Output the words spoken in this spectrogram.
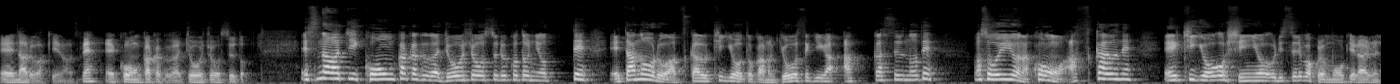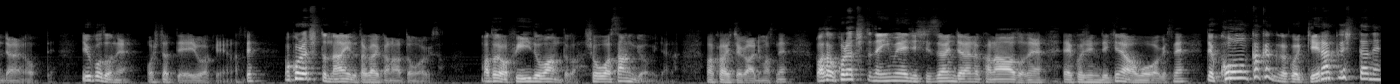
えー、なるわけなんですね。えー、コーン価格が上昇すると。え、すなわち、コーン価格が上昇することによって、エタノールを扱う企業とかの業績が悪化するので、まあそういうようなコーンを扱うね、え企業を信用売りすればこれ儲けられるんじゃないのっていうことをね、おっしゃっているわけなんですね。まあこれはちょっと難易度高いかなと思うわけですよ。まあ例えばフィードワンとか昭和産業みたいな。まあ、会社がありますね。まあ、これはちょっとね、イメージしづらいんじゃないのかなとね、えー、個人的には思うわけですね。で、コーン価格がこれ下落したね、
